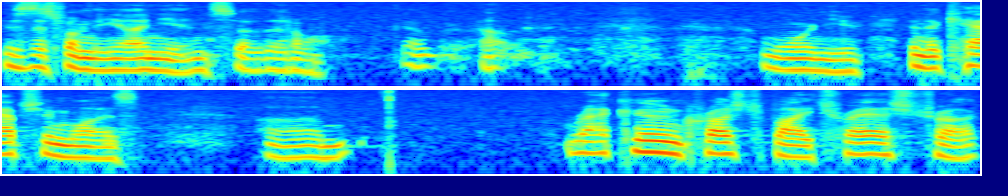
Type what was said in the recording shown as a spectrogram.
This is from The Onion, so that'll uh, warn you. And the caption was, um, raccoon crushed by trash truck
